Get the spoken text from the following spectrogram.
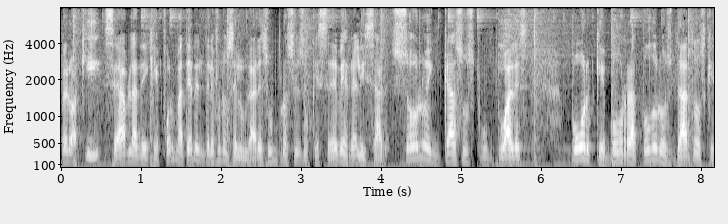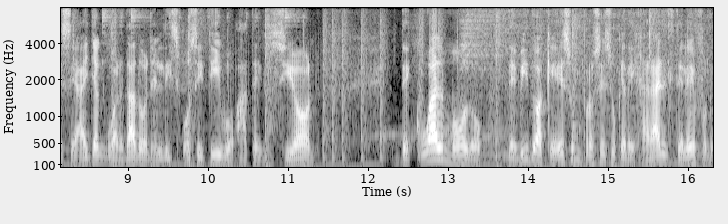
pero aquí se habla de que formatear el teléfono celular es un proceso que se debe realizar solo en casos puntuales porque borra todos los datos que se hayan guardado en el dispositivo. Atención. ¿De cuál modo? Debido a que es un proceso que dejará el teléfono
